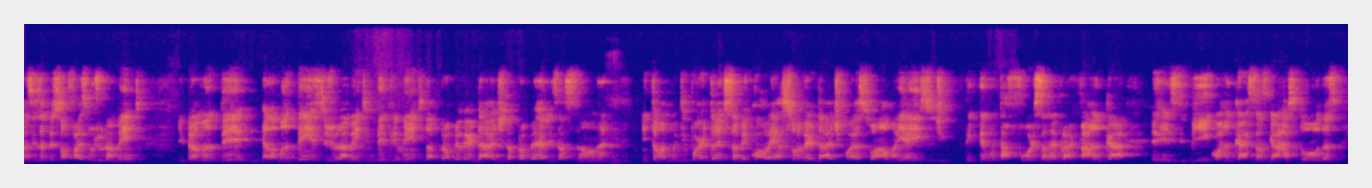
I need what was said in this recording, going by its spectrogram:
às vezes a pessoa faz um juramento e para manter, ela mantém esse juramento em detrimento da própria verdade, da própria realização, né? Então é muito importante saber qual é a sua verdade, qual é a sua alma. E é isso, de, tem que ter muita força, né, para arrancar esse bico, arrancar essas garras todas.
